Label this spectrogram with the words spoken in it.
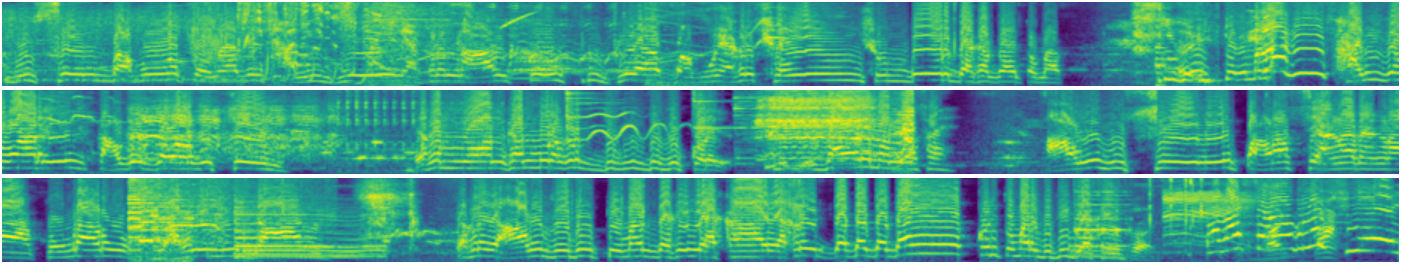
বুঝছেন বাবু তোমাদের শাড়ি দিয়ে এখন লাল চোখ টুকিয়া বাবু এখন সেই সুন্দর দেখা যায় তোমার। তোমার শাড়ি যাওয়ার এই কাগজ যাওয়ার বুঝছেন এখন মন খান মোর এখন দুপুক দুপুক করে। যাওয়ার মন না চায়। আরও বুঝছেন এই পাড়ার চ্যাংড়া ট্যাংরা তোমরা আরও তাহলে এখন আরও যদি তোমার দেখে একা এখন দাদা দাদা করে তোমার ভিতরে দেখে। সেই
